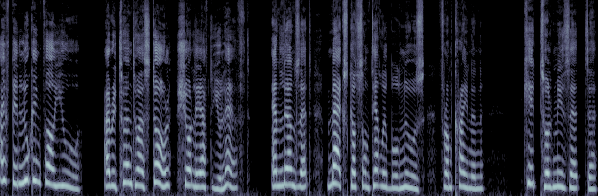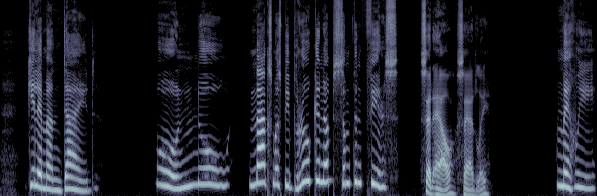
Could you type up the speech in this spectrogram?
I've been looking for you. I returned to our stall shortly after you left and learned that Max got some terrible news from Crinan. Kate told me that uh, Gillamon died. Oh no, Max must be broken up something fierce, said Al sadly. Mais oui.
